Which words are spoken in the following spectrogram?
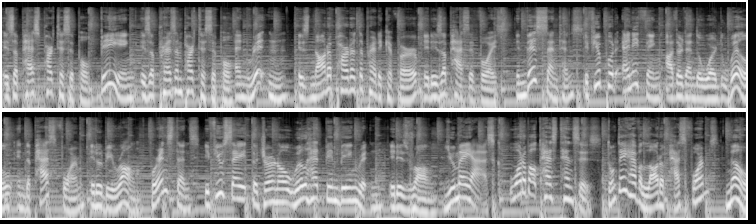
is a past participle. Being is a present participle. And written is not a part of the predicate verb, it is a passive voice. In this sentence, if you put anything other than the word will in the past form, it'll be wrong. For instance, if you say the journal will have been being written, it is wrong. You may ask, what about past tenses? Don't they have a lot of past forms? No, no,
